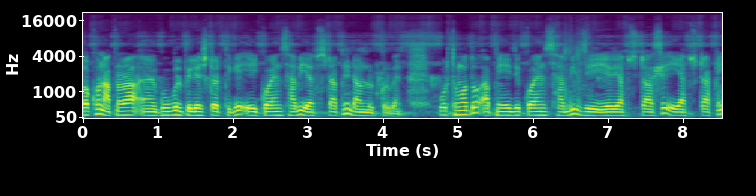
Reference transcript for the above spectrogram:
যখন আপনারা গুগল প্লে স্টোর থেকে এই কয়েন সাবি অ্যাপসটা আপনি ডাউনলোড করবেন, প্রথমত আপনি এই যে কয়েন সাবি যে অ্যাপসটা আছে, এই অ্যাপসটা আপনি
